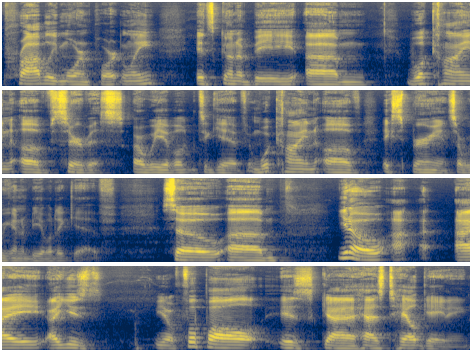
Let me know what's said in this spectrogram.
probably more importantly, it's going to be um, what kind of service are we able to give, and what kind of experience are we going to be able to give. So, um, you know, I, I I use you know football is uh, has tailgating.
